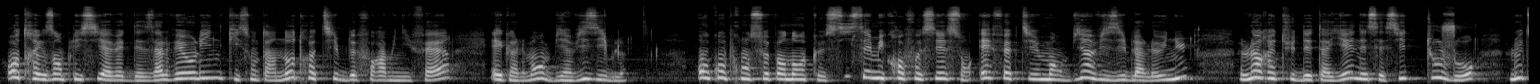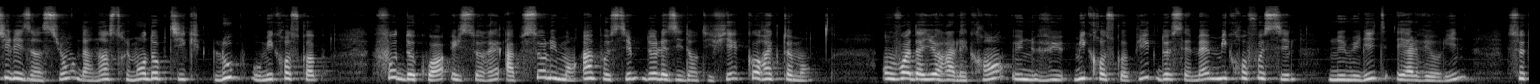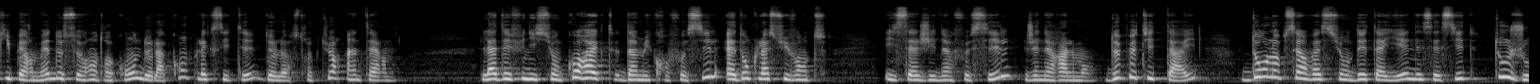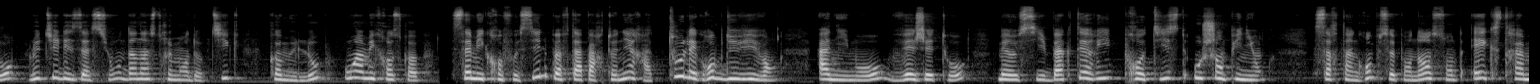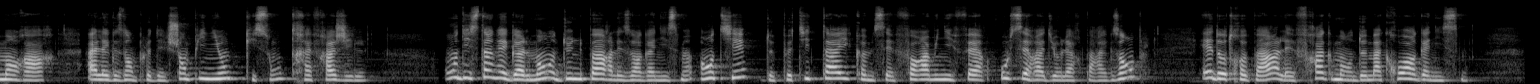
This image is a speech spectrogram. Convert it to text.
Autre exemple ici avec des alvéolines qui sont un autre type de foraminifères, également bien visibles. On comprend cependant que si ces microfossiles sont effectivement bien visibles à l'œil nu, leur étude détaillée nécessite toujours l'utilisation d'un instrument d'optique, loupe ou microscope, faute de quoi il serait absolument impossible de les identifier correctement. On voit d'ailleurs à l'écran une vue microscopique de ces mêmes microfossiles, numulites et alvéolines, ce qui permet de se rendre compte de la complexité de leur structure interne. La définition correcte d'un microfossile est donc la suivante. Il s'agit d'un fossile, généralement de petite taille, dont l'observation détaillée nécessite toujours l'utilisation d'un instrument d'optique comme une loupe ou un microscope. Ces microfossiles peuvent appartenir à tous les groupes du vivant, animaux, végétaux, mais aussi bactéries, protistes ou champignons. Certains groupes cependant sont extrêmement rares, à l'exemple des champignons qui sont très fragiles. On distingue également d'une part les organismes entiers de petite taille comme ces foraminifères ou ces radiolaires par exemple, et d'autre part les fragments de macro-organismes.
